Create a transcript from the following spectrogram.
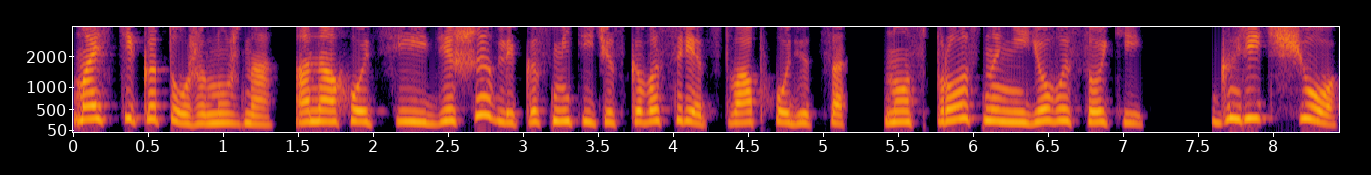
Мастика тоже нужна. Она хоть и дешевле косметического средства обходится, но спрос на нее высокий. Горячо!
